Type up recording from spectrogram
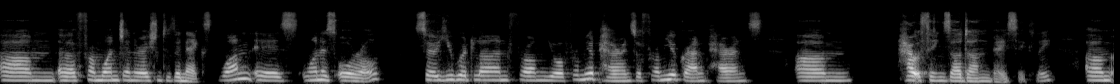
um, uh, from one generation to the next. One is one is oral, so you would learn from your from your parents or from your grandparents um, how things are done, basically. Um,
